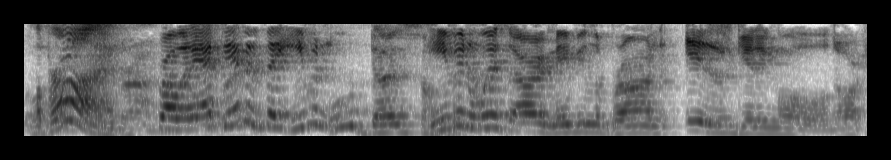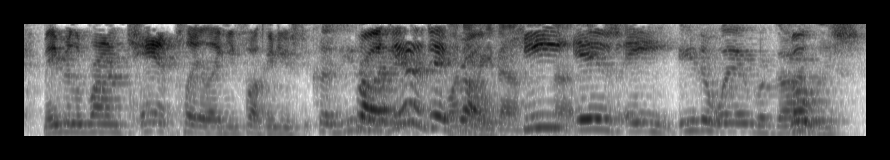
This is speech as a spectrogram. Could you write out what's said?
LeBron. bro, and at the end of the day, even who does something? even like with that? all right, maybe LeBron is getting old, or maybe LeBron can't play like he fucking used to. Because bro, at the end of the day, bro, rebounds he is nuts. is a either way, regardless, goat.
